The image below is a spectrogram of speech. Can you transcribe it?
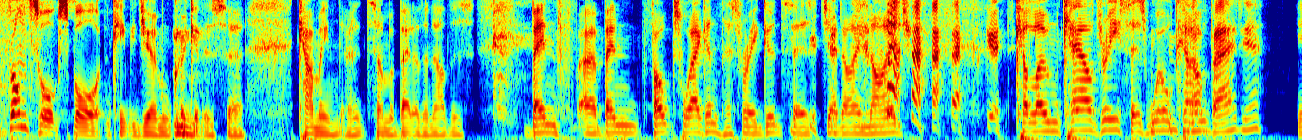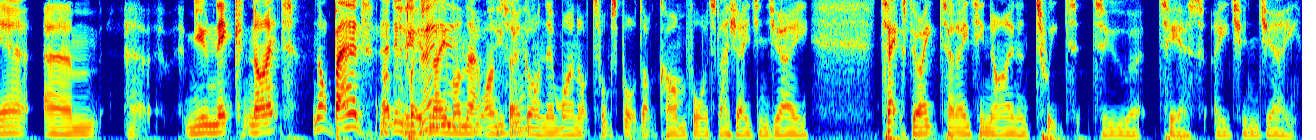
from Talksport. Keep your German cricketers uh, coming. Uh, some are better than others. Ben uh, Ben Volkswagen, that's very good, says Jedi Nige. That's good. Cologne Cowdrey, says Wilco. Not bad, yeah. Yeah. Um, uh, Munich Knight, not bad. I Not didn't put his bad, name yeah, on that not one, so bad. go on then. Why not? Talksport.com forward slash H and J. Text to 81089 and tweet to uh, TSH and J.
